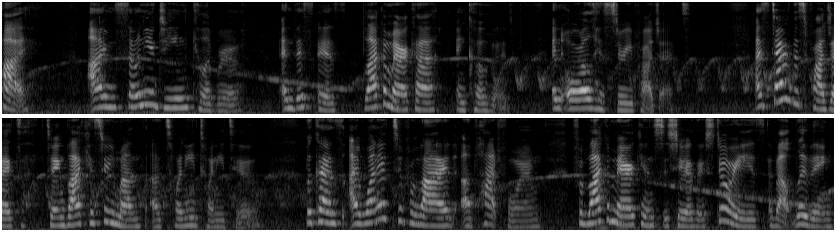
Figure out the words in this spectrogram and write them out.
Hi, I'm Sonia Jean Killebrew, and this is Black America and COVID, an oral history project. I started this project during Black History Month of 2022 because I wanted to provide a platform for Black Americans to share their stories about living,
